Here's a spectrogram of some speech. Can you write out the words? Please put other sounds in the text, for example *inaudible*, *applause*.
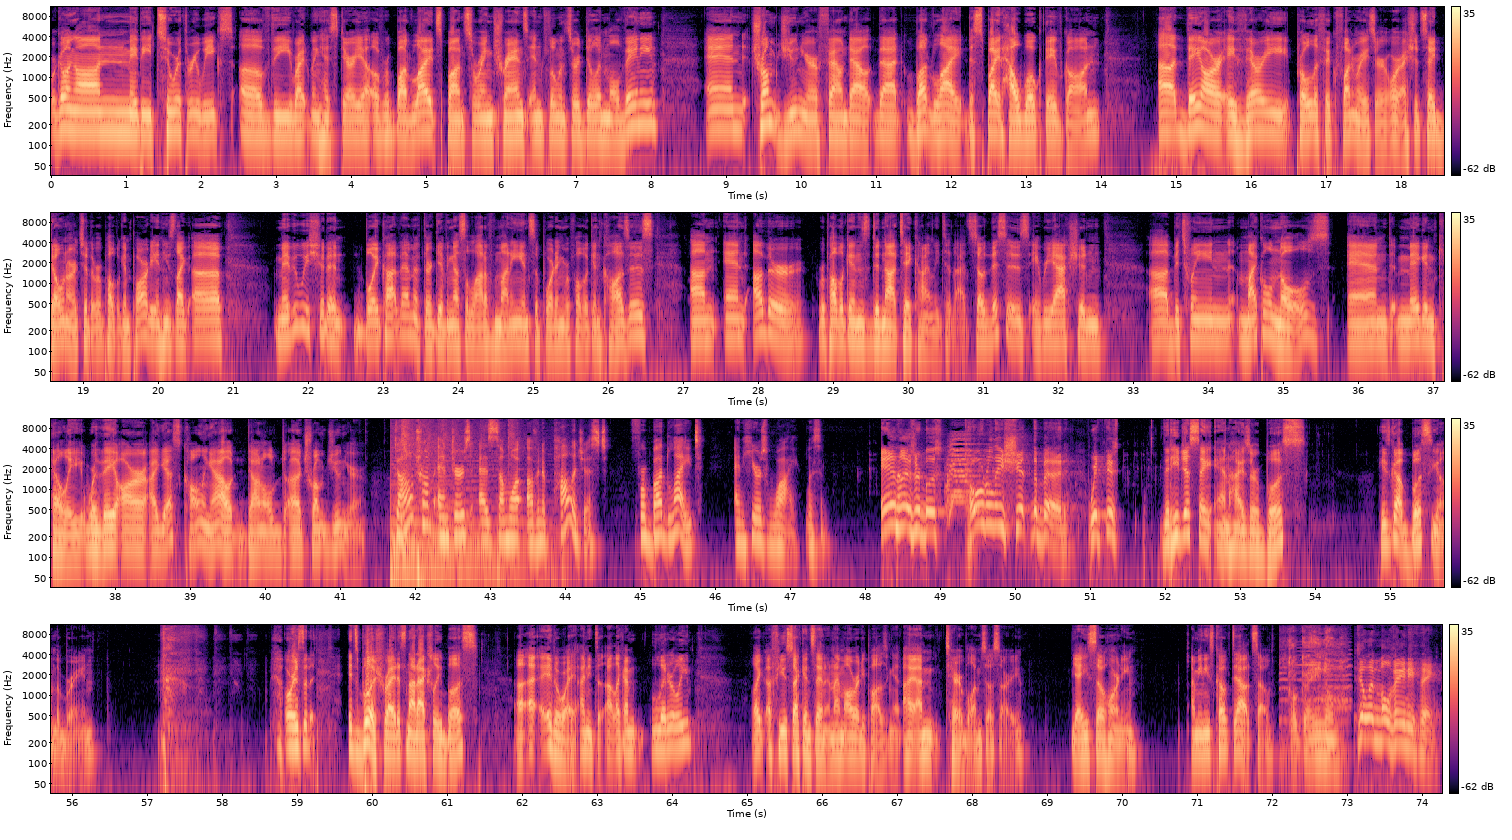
We're going on maybe two or three weeks of the right wing hysteria over Bud Light sponsoring trans influencer Dylan Mulvaney. And Trump Jr. found out that Bud Light, despite how woke they've gone, uh, they are a very prolific fundraiser, or I should say, donor to the Republican Party. And he's like, uh, maybe we shouldn't boycott them if they're giving us a lot of money and supporting Republican causes. Um, and other Republicans did not take kindly to that. So this is a reaction uh, between Michael Knowles and Megyn Kelly, where they are, I guess, calling out Donald uh, Trump Jr. Donald Trump enters as somewhat of an apologist for Bud Light, and here's why. Listen. Anheuser-Busch totally shit the bed with this. Did he just say Anheuser-Busch? He's got bussy on the brain. Or is it? It's Bush, right? It's not actually Bus. Uh, either way, I need to uh, like. I'm literally like a few seconds in, and I'm already pausing it. I, I'm terrible. I'm so sorry. Yeah, he's so horny. I mean, he's coked out, so. Cocaine. Dylan Mulvaney thing.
